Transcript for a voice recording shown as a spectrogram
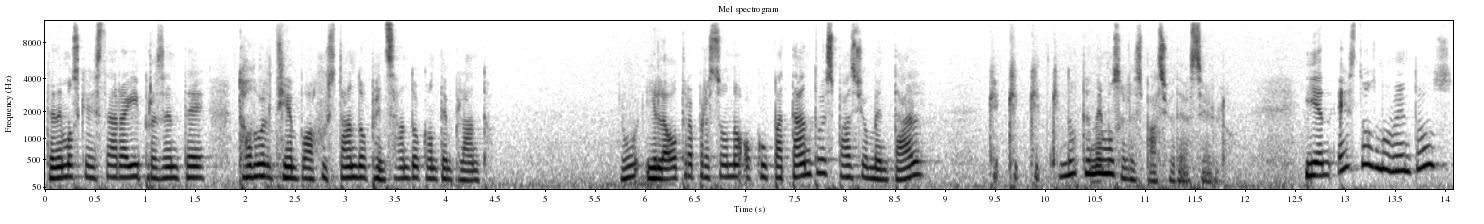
tenemos que estar ahí presente todo el tiempo, ajustando, pensando, contemplando. Y la otra persona ocupa tanto espacio mental que, que no tenemos el espacio de hacerlo. Y en estos momentos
